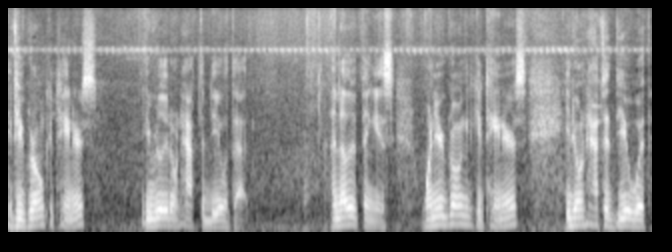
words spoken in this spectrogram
If you grow in containers, you really don't have to deal with that. Another thing is when you're growing in containers, you don't have to deal with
